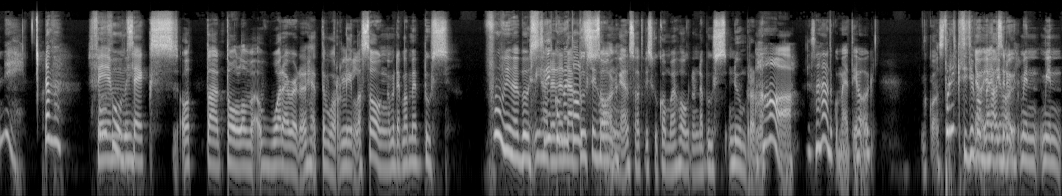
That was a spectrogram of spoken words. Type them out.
Nej. Nej, får Fem, sex, åtta, tolv, whatever den hette, vår lilla sång. Men det var med buss. For vi med buss? Vi hade kommer den där bussången så att vi skulle komma ihåg de där bussnumren. Aha, så här kommer jag inte ihåg. Vad konstigt. På riktigt, jag Ja, kommer jag, har, inte ihåg. du, min, min, uh,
